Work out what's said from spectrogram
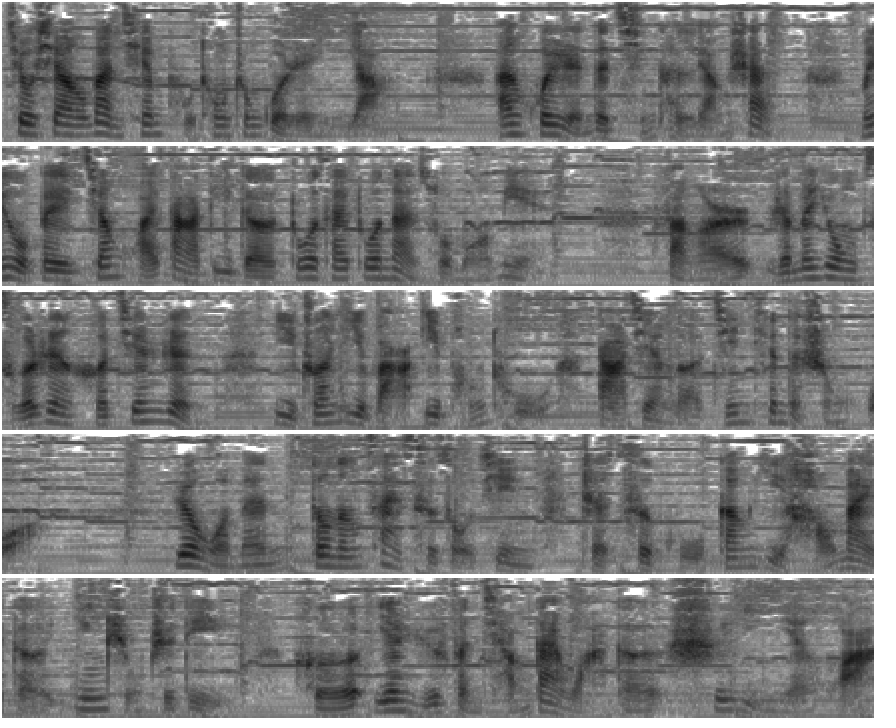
就像万千普通中国人一样，安徽人的勤恳良善。没有被江淮大地的多灾多难所磨灭，反而人们用责任和坚韧，一砖一瓦一捧土，搭建了今天的生活。愿我们都能再次走进这自古刚毅豪迈的英雄之地，和烟雨粉墙黛瓦的诗意年华。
